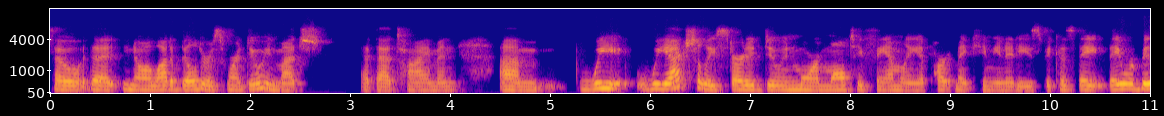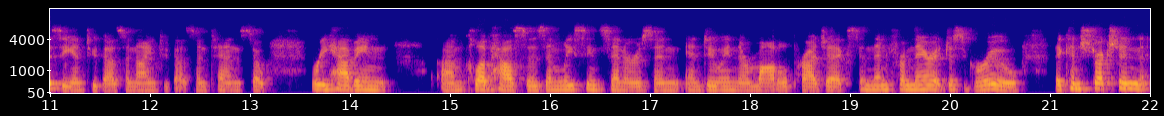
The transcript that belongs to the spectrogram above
So that, you know, a lot of builders weren't doing much at that time. And um, we we actually started doing more multifamily apartment communities because they they were busy in 2009 2010 so rehabbing um, clubhouses and leasing centers and and doing their model projects. And then from there it just grew. The construction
